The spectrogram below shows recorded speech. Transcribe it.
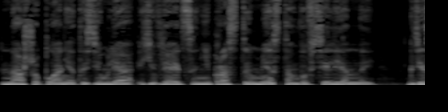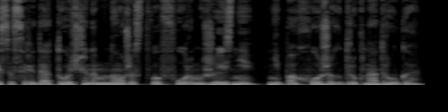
Наша планета Земля является непростым местом во Вселенной, где сосредоточено множество форм жизни, не похожих друг на друга.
